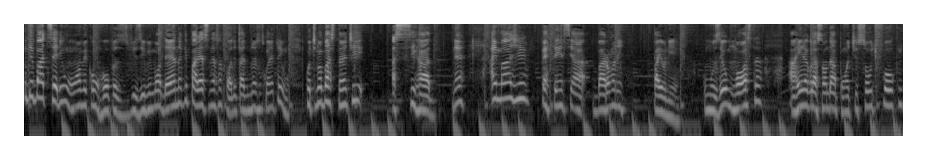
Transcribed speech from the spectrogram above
O debate seria um homem com roupas visíveis e modernas que parece nessa foto, está de 1941. Continua bastante acirrado, né? A imagem pertence a Barone Pioneer. O museu mostra a reinauguração da ponte South Folk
